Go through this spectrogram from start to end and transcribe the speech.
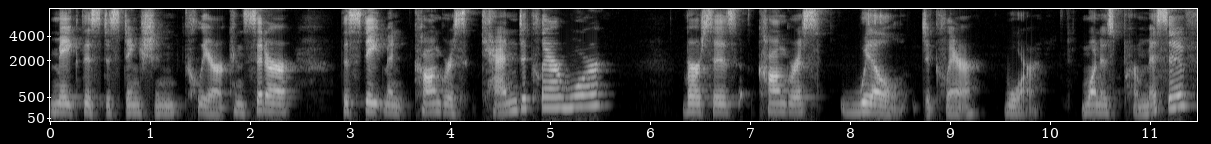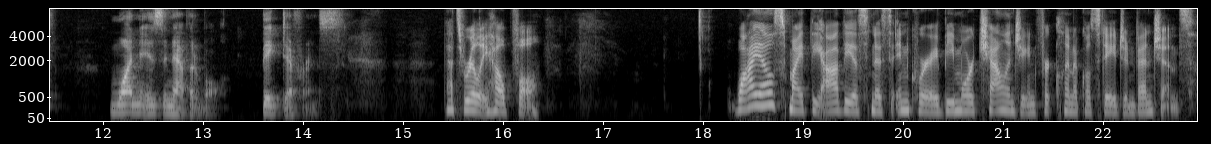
make this distinction clear. Consider the statement Congress can declare war versus Congress will declare war. One is permissive, one is inevitable. Big difference. That's really helpful. Why else might the obviousness inquiry be more challenging for clinical stage inventions?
